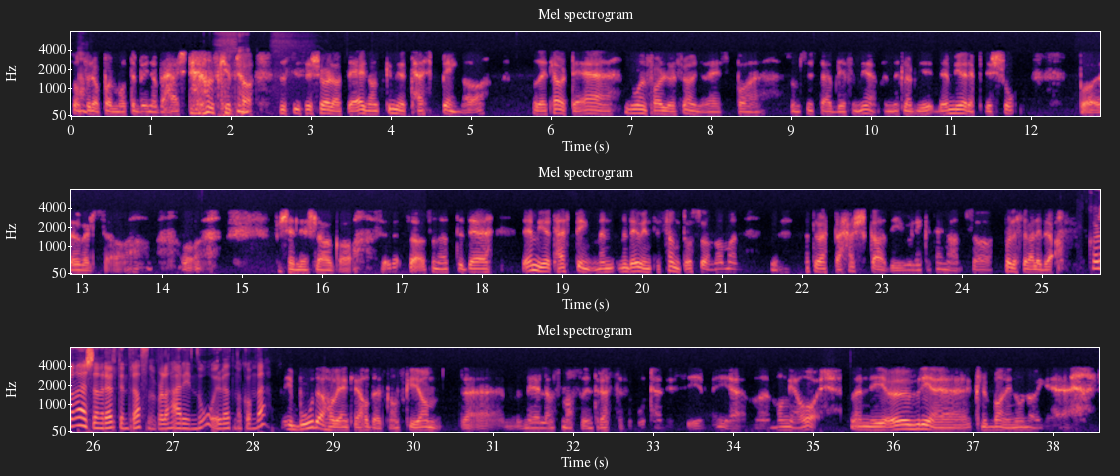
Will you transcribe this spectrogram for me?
Sånn for å på en måte begynne å beherske det ganske bra. Så syns jeg sjøl at det er ganske mye terping. Og, og, det er klart det er noen faller fra underveis på som syns det blir for mye. Men det er klart det er mye repetisjon på øvelser og, og forskjellige slag. Og, så, sånn at det, det, er mye terping, men, men, det er jo interessant også når man etter hvert behersker de ulike tingene, så føles det veldig bra. Hvordan er generelt interessen for det her i nord, vet du noe om det? I Bodø har vi egentlig hatt et ganske jevnt medlemsmasse og interesse for bordtennis i, i, eh, mange år. Men de øvrige klubbene i Nord-Norge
